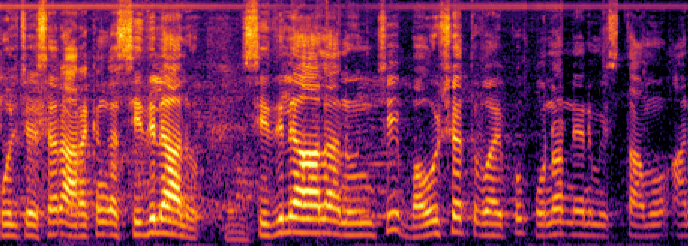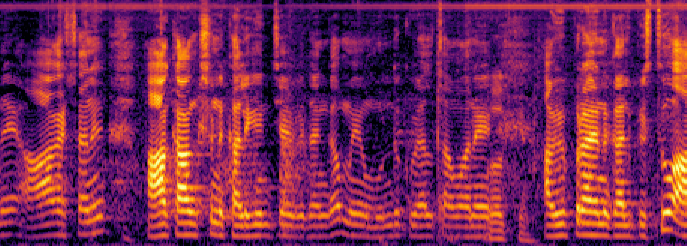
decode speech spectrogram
కూల్చేశారు. ఆ రకంగా శిథిలాలు శిథిలాల నుంచి భవిష్యత్తు వైపు పునర్నిర్మిస్తాము అనే ఆశని ఆకాంక్షను కలిగించే విధంగా మేము ముందుకు వెళ్తామనే. అభిప్రాయాన్ని కల్పిస్తూ ఆ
